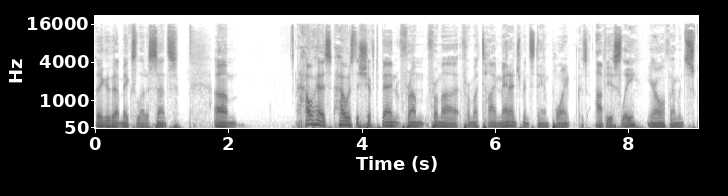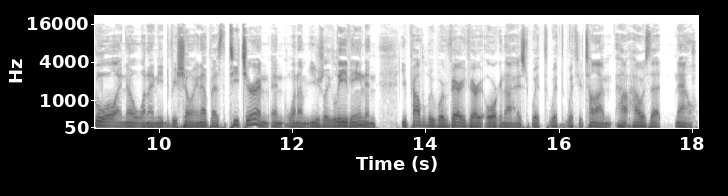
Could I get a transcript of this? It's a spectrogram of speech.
i think that that makes a lot of sense. Um, how has how has the shift been from from a from a time management standpoint? Because obviously you know if i'm in school i know when i need to be showing up as the teacher and and when i'm usually leaving and you probably were very very organized with with with your time. How how is that now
